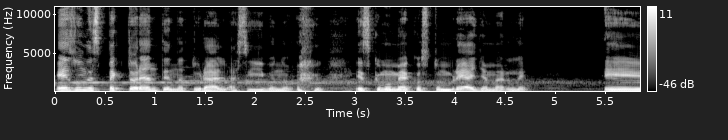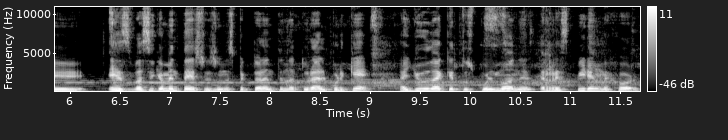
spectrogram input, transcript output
Es un expectorante natural, así, bueno, es como me acostumbré a llamarle. Eh, es básicamente eso, es un expectorante natural. ¿Por qué? Ayuda a que tus pulmones respiren mejor.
